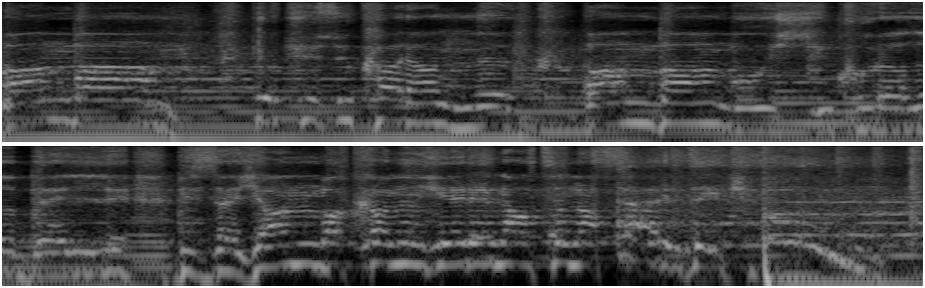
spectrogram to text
Bam bam. Gökyüzü karanlık. Bam bam. Bu işin kuralı belli. Bize yan bakanı yerin altına serdik. Boom!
